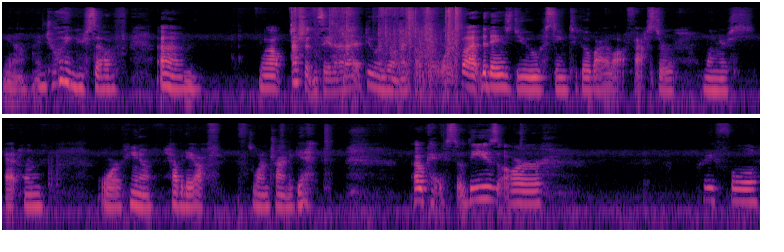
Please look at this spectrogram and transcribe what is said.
you know, enjoying yourself. Um, well, I shouldn't say that. I do enjoy myself at work. But the days do seem to go by a lot faster when you're at home or, you know, have a day off is what I'm trying to get. Okay, so these are pretty full.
